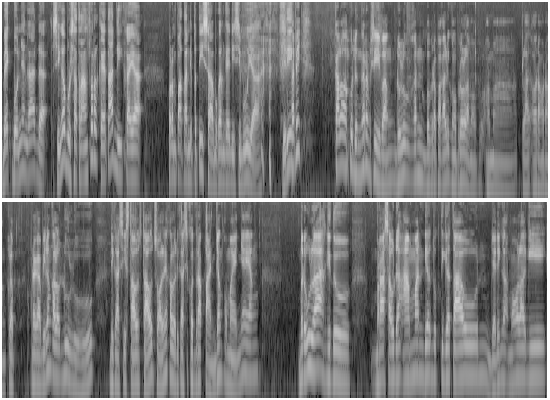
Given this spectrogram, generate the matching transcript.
backbone-nya nggak ada. Sehingga bursa transfer kayak tadi kayak perempatan di Petisa bukan kayak di Shibuya. Jadi Tapi kalau aku dengar sih Bang, dulu kan beberapa kali ngobrol sama sama orang-orang klub. Mereka bilang kalau dulu dikasih setahun-setahun soalnya kalau dikasih kontrak panjang pemainnya yang berulah gitu. Merasa udah aman dia untuk tiga tahun, jadi nggak mau lagi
